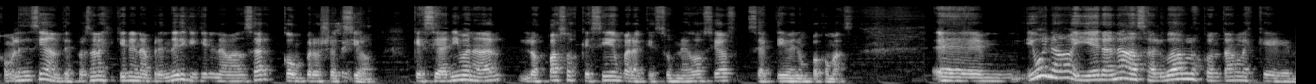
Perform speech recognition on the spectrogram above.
como les decía antes, personas que quieren aprender y que quieren avanzar con proyección que se animan a dar los pasos que siguen para que sus negocios se activen un poco más. Eh, y bueno, y era nada, saludarlos, contarles que,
